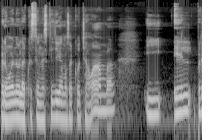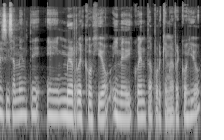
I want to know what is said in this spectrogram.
Pero bueno, la cuestión es que llegamos a Cochabamba y él precisamente eh, me recogió y me di cuenta por qué me recogió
